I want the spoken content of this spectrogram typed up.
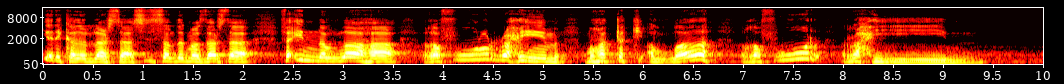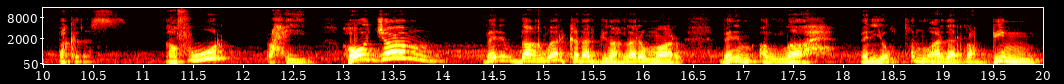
geri kalırlarsa, sizi saldırmazlarsa فَاِنَّ اللّٰهَ غَفُورٌ rahim. Muhakkak ki Allah gafur, rahim. Bakınız. Gafur, rahim. Hocam benim dağlar kadar günahlarım var. Benim Allah beni yoktan var der Rabbim.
